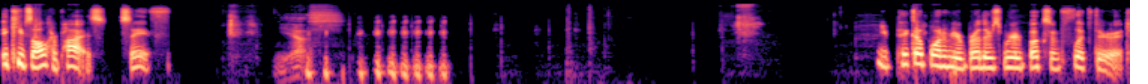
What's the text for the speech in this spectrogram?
It keeps all her pies safe. Yes. You pick up one of your brother's weird books and flip through it.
